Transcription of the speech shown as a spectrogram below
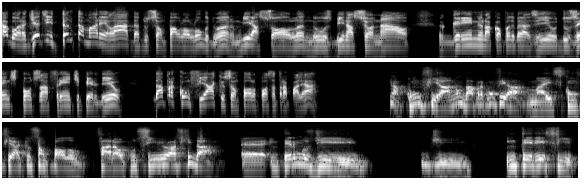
Agora, diante de tanta amarelada do São Paulo ao longo do ano, Mirassol, Lanús, Binacional, Grêmio na Copa do Brasil, 200 pontos na frente, perdeu, dá para confiar que o São Paulo possa atrapalhar? Não, confiar não dá para confiar, mas confiar que o São Paulo fará o possível, eu acho que dá. É, em termos de, de interesse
